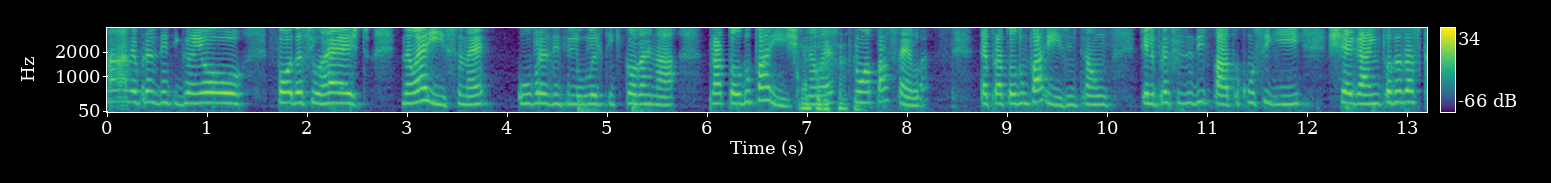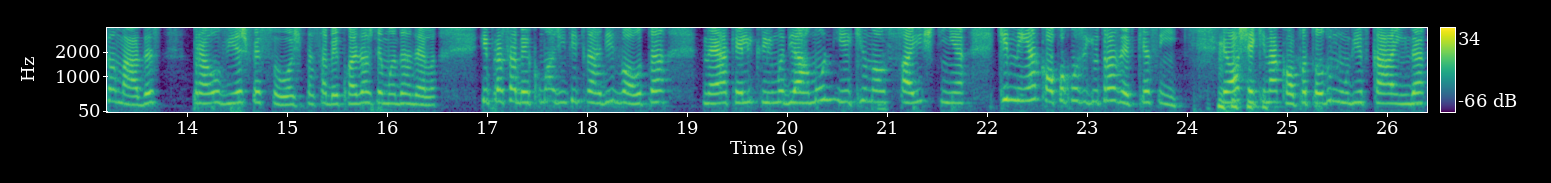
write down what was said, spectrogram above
ah, meu presidente ganhou, foda-se o resto. Não é isso, né? O presidente Lula ele tem que governar para todo o país, Com não é para uma parcela, é para todo um país. Então, ele precisa de fato conseguir chegar em todas as camadas para ouvir as pessoas, para saber quais as demandas dela e para saber como a gente traz de volta, né, aquele clima de harmonia que o nosso país tinha, que nem a Copa conseguiu trazer, porque assim, eu achei que na Copa todo mundo ia ficar ainda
